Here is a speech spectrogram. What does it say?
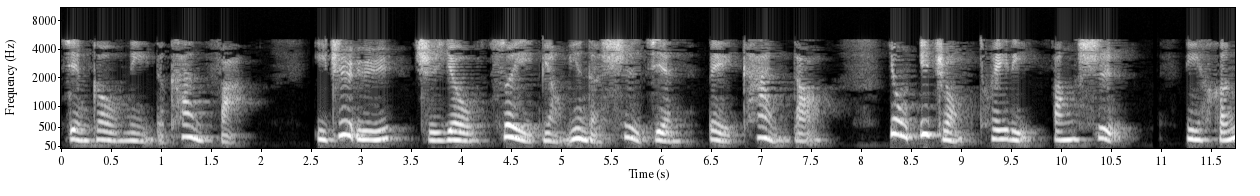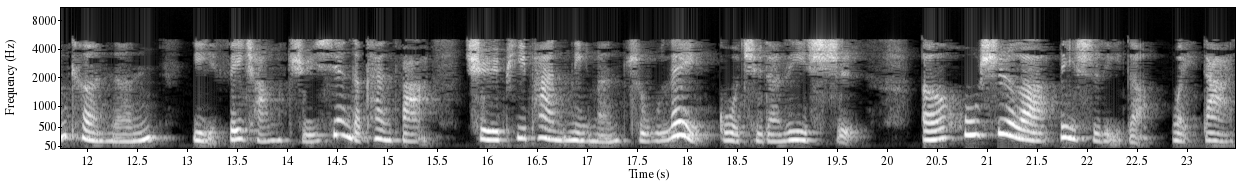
建构你的看法。以至于只有最表面的事件被看到，用一种推理方式，你很可能以非常局限的看法去批判你们族类过去的历史，而忽视了历史里的伟大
